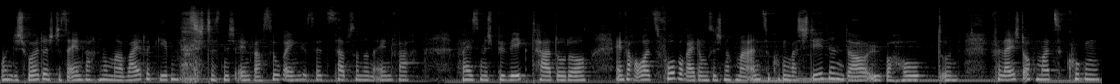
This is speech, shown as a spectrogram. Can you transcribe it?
Und ich wollte euch das einfach nur mal weitergeben, dass ich das nicht einfach so reingesetzt habe, sondern einfach, weil es mich bewegt hat oder einfach auch als Vorbereitung sich nochmal anzugucken, was steht denn da überhaupt und vielleicht auch mal zu gucken,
